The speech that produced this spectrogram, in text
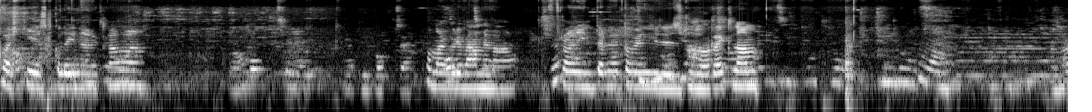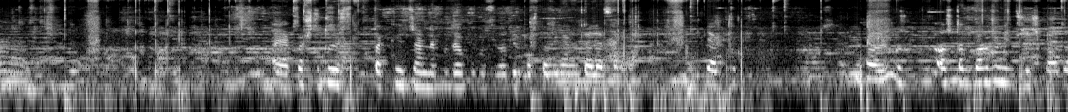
Właśnie jest kolejna reklama. Bo nagrywamy na stronie internetowej, gdzie jest dużo reklam. A jak coś, to tu jest takie ciemne pudełko, bo sobie postawiłem telefon. Jak to? No, aż tak bardzo nie przeszkadza.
